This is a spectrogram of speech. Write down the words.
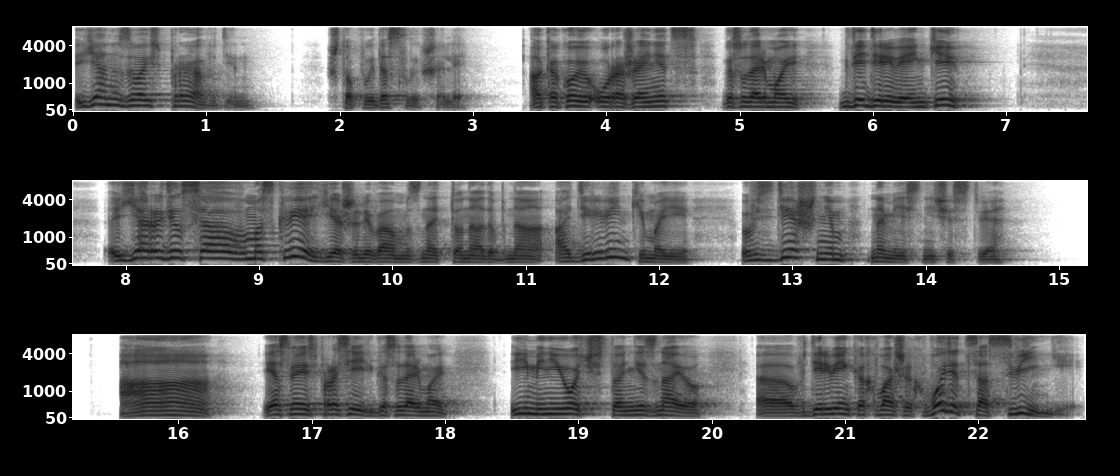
Я называюсь Правдин, чтоб вы дослышали. А какой уроженец, государь мой? Где деревеньки? Я родился в Москве, ежели вам знать то надобно, а деревеньки мои в здешнем наместничестве. А, я смею спросить, государь мой, имени и отчества не знаю. Э, в деревеньках ваших водятся свиньи?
